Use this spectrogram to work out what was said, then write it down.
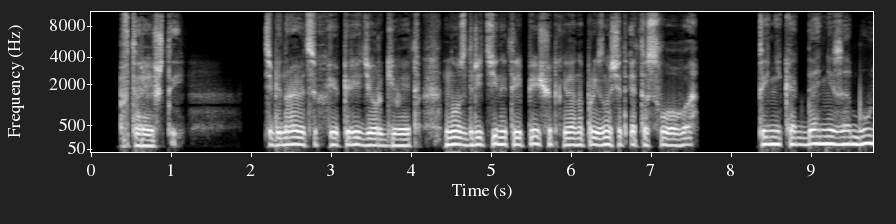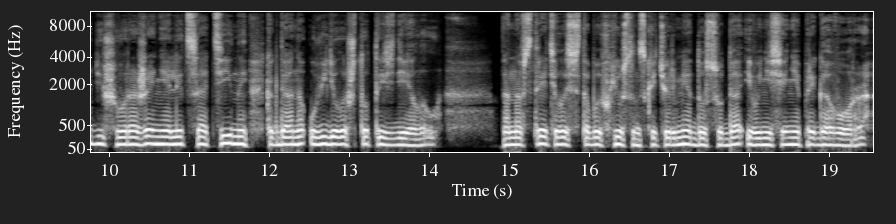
— повторяешь ты. Тебе нравится, как ее передергивает. Ноздри Тины трепещут, когда она произносит это слово. Ты никогда не забудешь выражение лица Тины, когда она увидела, что ты сделал. Она встретилась с тобой в хьюстонской тюрьме до суда и вынесения приговора.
